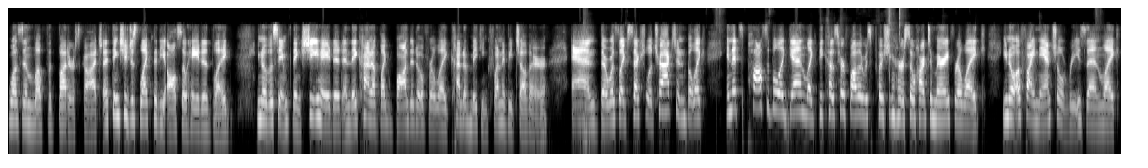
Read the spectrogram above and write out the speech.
was in love with Butterscotch. I think she just liked that he also hated like, you know, the same thing she hated and they kind of like bonded over like kind of making fun of each other. And there was like sexual attraction, but like and it's possible again like because her father was pushing her so hard to marry for like, you know, a financial reason, like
